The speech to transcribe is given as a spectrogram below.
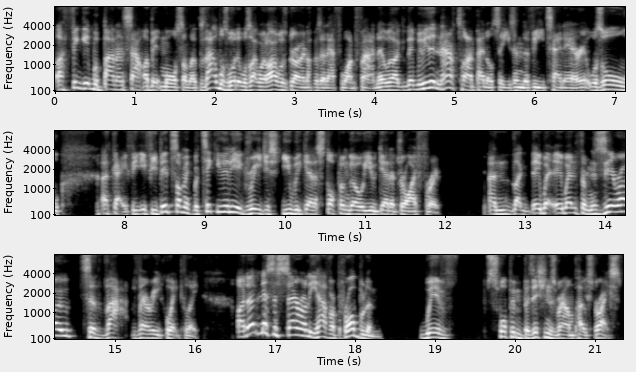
I think it would balance out a bit more sometimes because that was what it was like when I was growing up as an F1 fan. They were like we didn't have time penalties in the V10 era. It was all okay. If you, if you did something particularly egregious, you would get a stop and go, you would get a drive through, and like it, it went from zero to that very quickly. I don't necessarily have a problem with swapping positions around post race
